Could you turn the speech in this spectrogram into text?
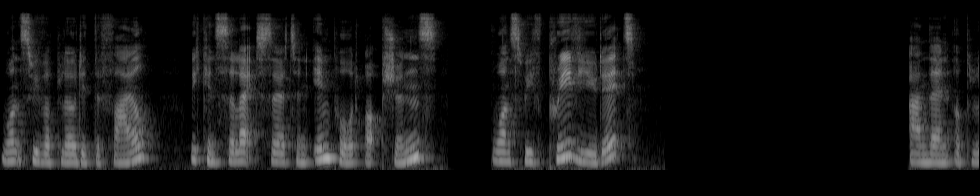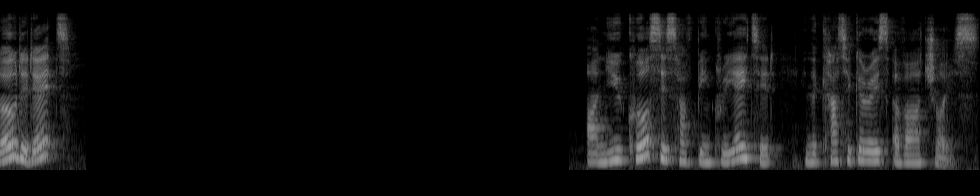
Once we've uploaded the file, we can select certain import options. Once we've previewed it, and then uploaded it, our new courses have been created in the categories of our choice.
